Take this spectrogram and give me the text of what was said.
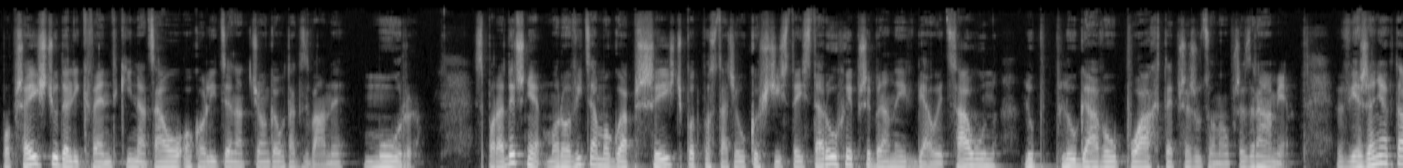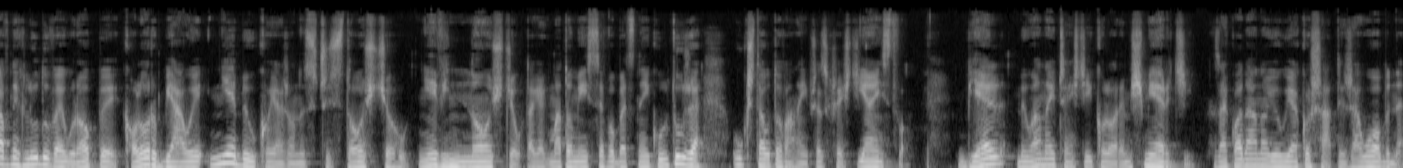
Po przejściu delikwentki na całą okolicę nadciągał tak zwany mur – Sporadycznie morowica mogła przyjść pod postacią kościstej staruchy przybranej w biały całun lub plugawą płachtę przerzuconą przez ramię. W wierzeniach dawnych ludów Europy kolor biały nie był kojarzony z czystością, niewinnością, tak jak ma to miejsce w obecnej kulturze ukształtowanej przez chrześcijaństwo. Biel była najczęściej kolorem śmierci. Zakładano ją jako szaty żałobne.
